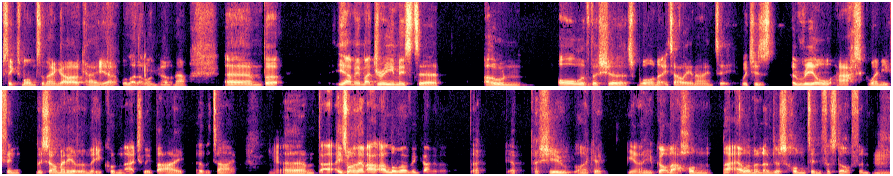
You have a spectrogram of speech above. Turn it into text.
six months and then go, okay, yeah, we'll let that one go now. Um, but yeah, I mean, my dream is to own all of the shirts worn at Italia 90, which is a real ask when you think there's so many of them that you couldn't actually buy at the time. Yeah. Um, it's one of them. I, I, love having kind of a, a, a, pursuit, like a you know you've got that hunt, that element of just hunting for stuff, and mm,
